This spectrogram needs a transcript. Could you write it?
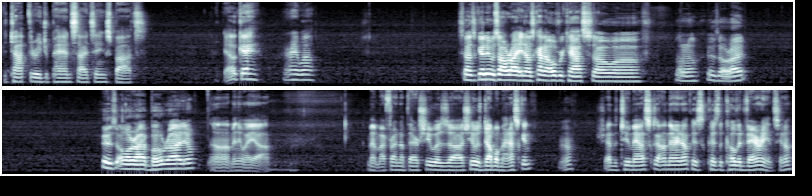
the top three japan sightseeing spots okay all right well Sounds good. It was all right. Know, it was kind of overcast, so uh, I don't know. It was all right. It was all right boat ride, you know. Um. Anyway, uh, met my friend up there. She was uh, she was double masking. You know, she had the two masks on there, you know, because because the COVID variants, you know.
